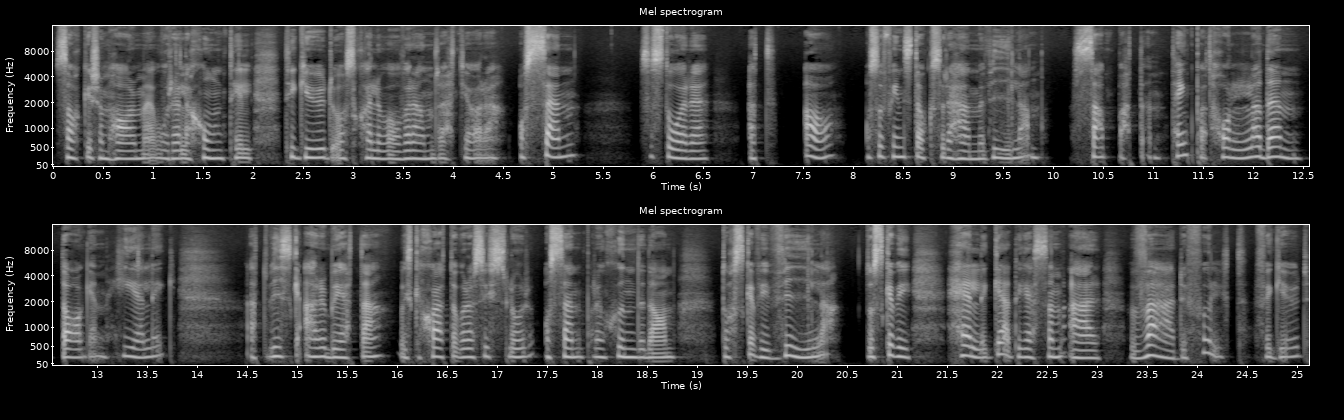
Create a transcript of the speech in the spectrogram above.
Saker som har med vår relation till, till Gud, och oss själva och varandra att göra. Och sen så står det att ja, och så finns det också det här med vilan, sabbaten. Tänk på att hålla den dagen helig. Att vi ska arbeta, vi ska sköta våra sysslor och sen på den sjunde dagen, då ska vi vila. Då ska vi helga det som är värdefullt för Gud.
